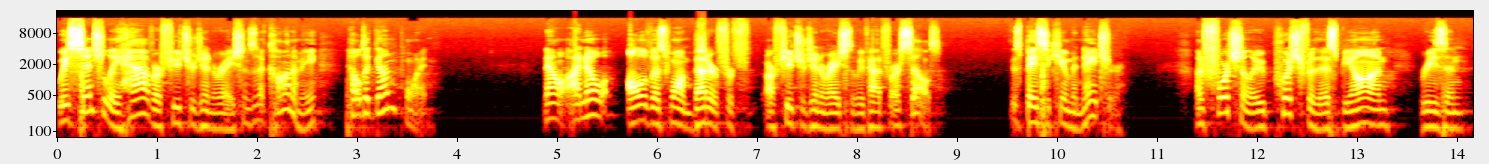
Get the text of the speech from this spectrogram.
We essentially have our future generations and economy held at gunpoint. Now, I know all of us want better for our future generations than we've had for ourselves. It's basic human nature. Unfortunately, we push for this beyond reason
